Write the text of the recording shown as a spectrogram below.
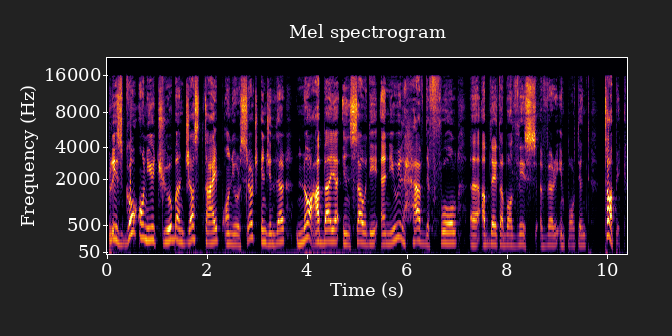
please go on YouTube and just type on your search engine there no abaya in Saudi and you will have the full uh, update about this very important topic.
